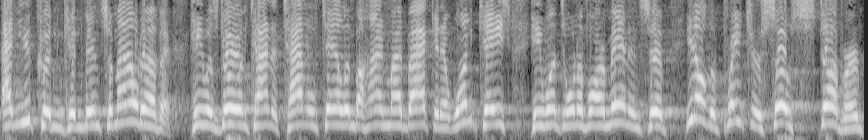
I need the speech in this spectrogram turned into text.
and you couldn't convince him out of it. He was going kind of tattletaling behind my back, and in one case, he went to one of our men and said, You know, the preacher's so stubborn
